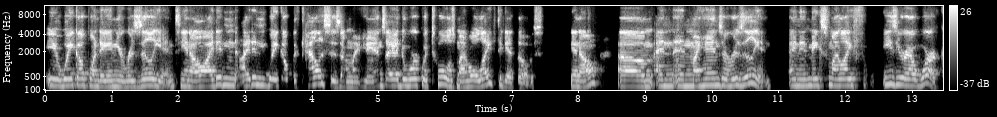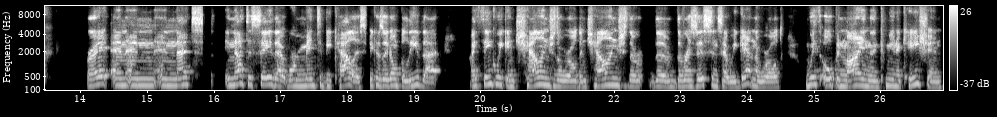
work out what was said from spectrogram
you wake up one day and you're resilient. You know, I didn't I didn't wake up with calluses on my hands. I had to work with tools my whole life to get those. You know, um, and and my hands are resilient, and it makes my life easier at work right? And and and that's not to say that we're meant to be callous because i don't believe that. I think we can challenge the world and challenge the the, the resistance that we get in the world with open mind and communication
